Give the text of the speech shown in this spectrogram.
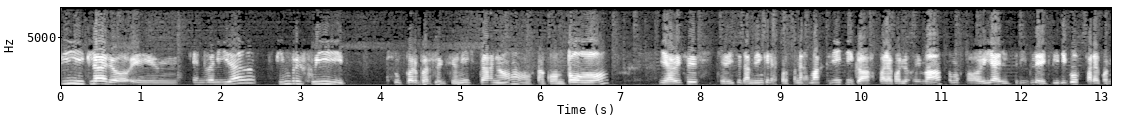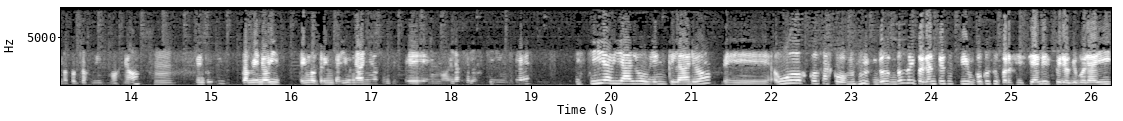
Sí, claro. Eh, en realidad siempre fui súper perfeccionista, ¿no? O sea, con todo. Y a veces se dice también que las personas más críticas para con los demás somos todavía el triple de críticos para con nosotros mismos, ¿no? Entonces, también hoy tengo 31 años, empecé en modelaje a los 15 y sí había algo bien claro. Eh, hubo dos cosas como dos, dos detonantes así un poco superficiales, pero que por ahí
